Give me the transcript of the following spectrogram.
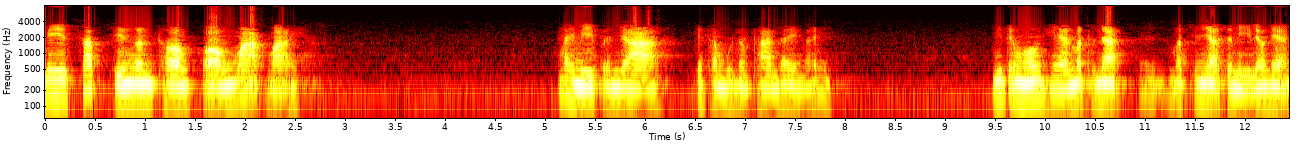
มีทรัพย์สินเงินทองกองมากมาย ไม่มีปัญญาจะทำบุญทำทานได้ยังไง มีแต่มองแหนมัทนะมัทยะสนีแน่วแน่น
